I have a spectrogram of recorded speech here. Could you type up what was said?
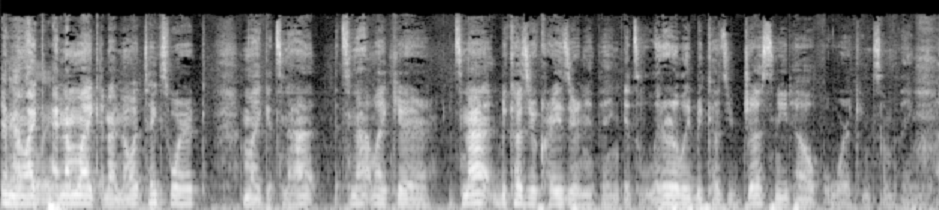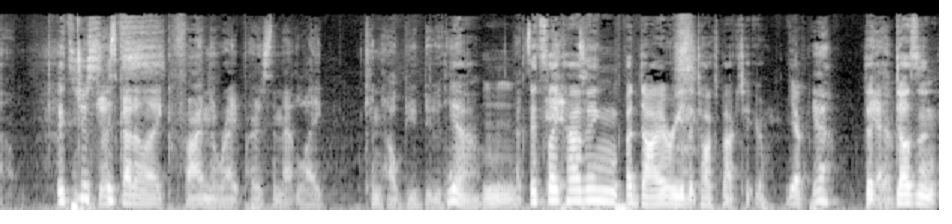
And I'm like, and I'm like, and I know it takes work. I'm like, it's not, it's not like you're, it's not because you're crazy or anything. It's literally because you just need help working some things out. It's You just just it's- gotta like find the right person that like can help you do that. Yeah. That's It's like having a diary that talks back to you. Yeah. yeah, That yeah. doesn't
